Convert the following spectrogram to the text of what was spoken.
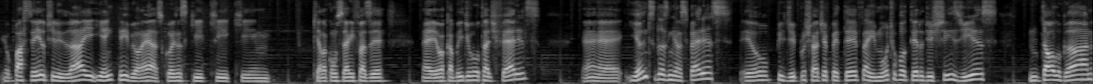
eu passei a utilizar e, e, é incrível, né? As coisas que, que, que, que ela consegue fazer. É, eu acabei de voltar de férias é, e antes das minhas férias eu pedi pro chat GPT para ir monte um roteiro de X dias em tal lugar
